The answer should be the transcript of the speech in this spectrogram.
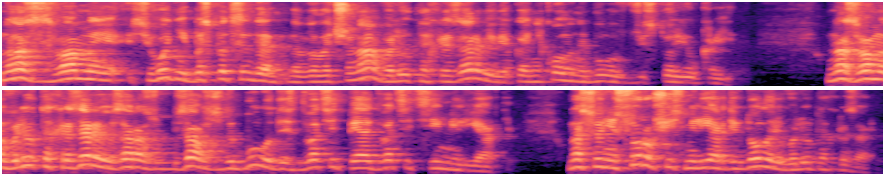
у нас з вами сьогодні безпрецедентна величина валютних резервів, яка ніколи не було в історії України. У нас з вами валютних резервів зараз завжди було десь 25-27 мільярдів. У нас сьогодні 46 мільярдів доларів валютних резервів.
